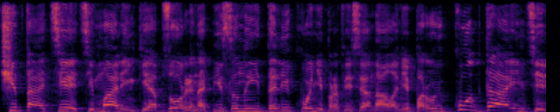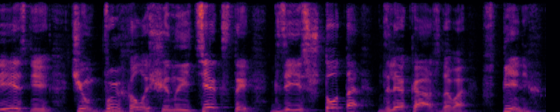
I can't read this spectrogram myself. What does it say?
Читать эти маленькие обзоры, написанные далеко не профессионалами, порой куда интереснее, чем выхолощенные тексты, где есть что-то для каждого в пенях.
